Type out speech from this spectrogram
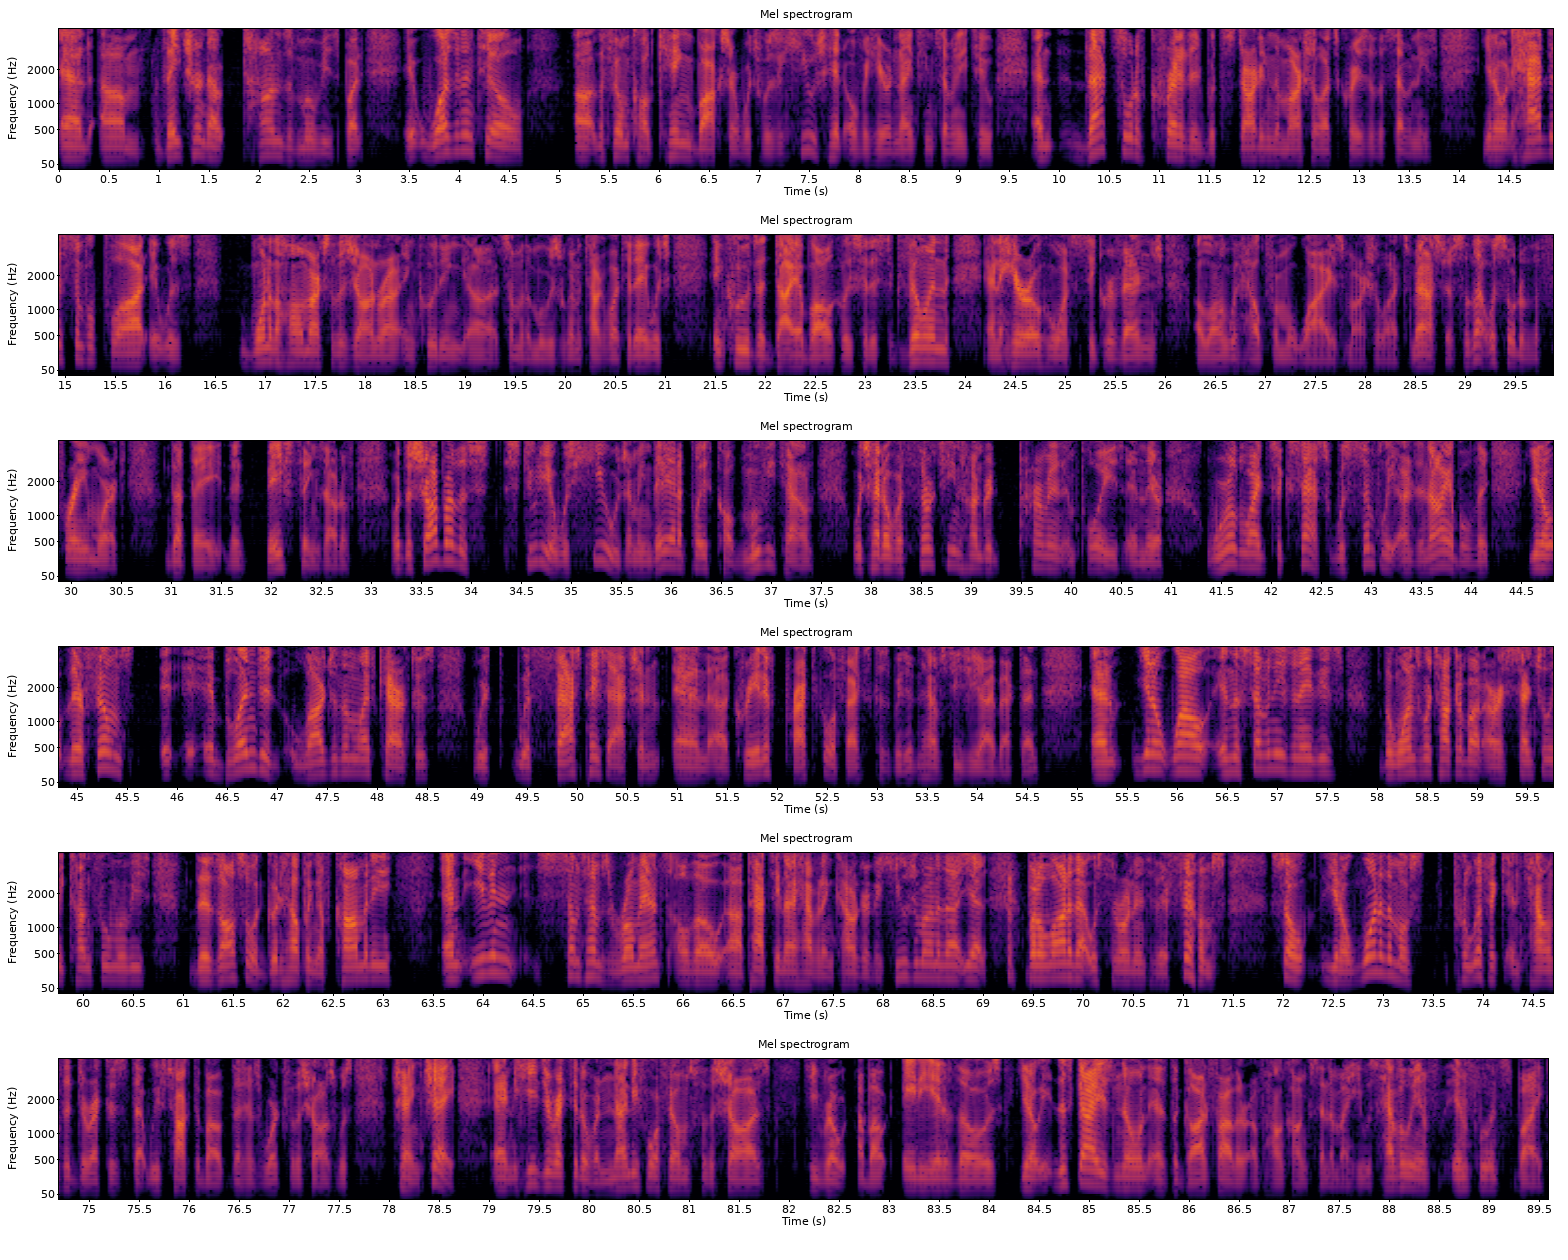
And um, they churned out tons of movies, but it wasn't until uh, the film called King Boxer, which was a huge hit over here in 1972, and that's sort of credited with starting the martial arts craze of the 70s. You know, it had this simple plot. It was one of the hallmarks of the genre, including uh, some of the movies we're going to talk about today, which includes a diabolically sadistic villain and a hero who wants to seek revenge, along with help from a wise martial arts master. So that was sort of the framework that they they based things out of. But the Shaw Brothers studio was huge. I mean, they had a place called Movie Town, which had over 1,300 permanent employees, and their worldwide success was simply undeniable. That you know their films it, it, it blended larger than life characters with with fast paced action and uh, creative practical effects because we didn't have CGI back then. And you know, while in the seventies and eighties, the ones we're talking about are essentially kung fu movies. There's also a good helping of comedy. And even sometimes romance, although uh, Patsy and I haven't encountered a huge amount of that yet, but a lot of that was thrown into their films. So, you know, one of the most prolific and talented directors that we've talked about that has worked for the Shaws was Chang Cheh. And he directed over 94 films for the Shaws. He wrote about 88 of those. You know, this guy is known as the godfather of Hong Kong cinema. He was heavily inf- influenced by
